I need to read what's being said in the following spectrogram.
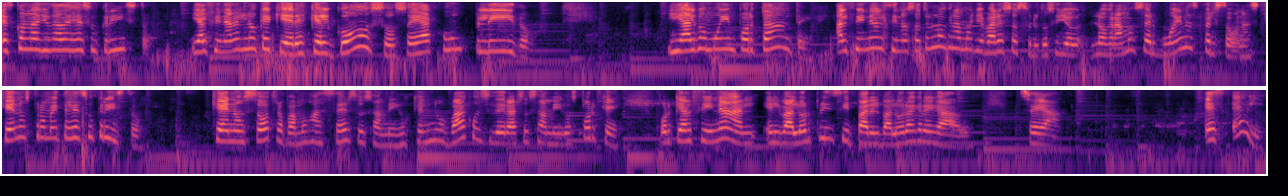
es con la ayuda de Jesucristo. Y al final es lo que quiere es que el gozo sea cumplido. Y algo muy importante, al final, si nosotros logramos llevar esos frutos y logramos ser buenas personas, ¿qué nos promete Jesucristo? Que nosotros vamos a ser sus amigos, que Él nos va a considerar sus amigos. ¿Por qué? Porque al final el valor principal, el valor agregado, sea, es Él.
